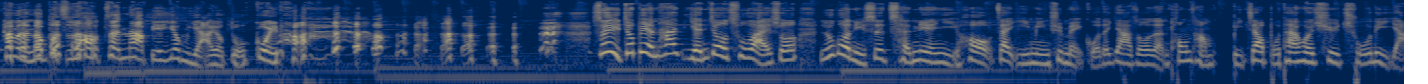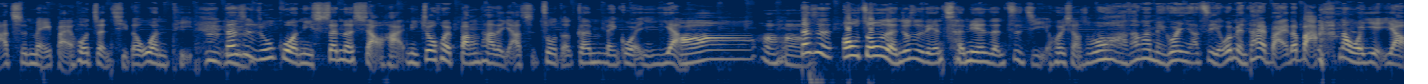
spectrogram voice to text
他们难道不知道在那边用牙有多贵吗？所以就变成他研究出来说，如果你是成年以后再移民去美国的亚洲人，通常比较不太会去处理牙齿美白或整齐的问题。嗯但是如果你生了小孩，你就会帮他的牙齿做的跟美国人一样。哦，呵呵但是欧洲人就是连成年人自己也会想说，哇，他们美国人牙齿也未免太白了吧？那我也要。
